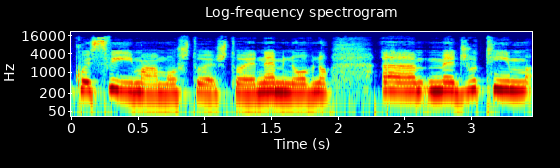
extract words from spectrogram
koje svi imamo što je, što je neminovno. Uh, međutim uh,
